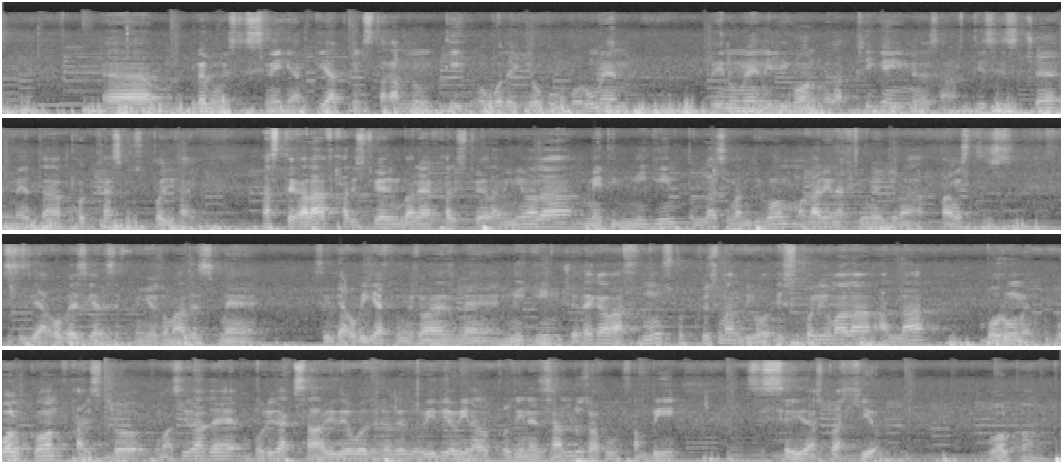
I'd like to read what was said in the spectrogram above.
Ε, βλέπουμε στη συνέχεια οι admins θα κάνουν τι, όποτε και όπου μπορούμε, δίνουμε υλικό με τα pre-game, με τις αναρτήσεις και με τα podcast του Spotify. Να είστε καλά, ευχαριστώ για την παρέα, ευχαριστώ για τα μηνύματα. Με την νίκη, πολύ σημαντικό, μακάρι να φύγουμε και να πάμε στις, στις διακοπές για τις εθνικές ομάδες με στη διακοπή για εθνικές ομάδες με νίκη και 10 βαθμούς, το πιο σημαντικό, δύσκολη ομάδα, αλλά μπορούμε. Volcon, ευχαριστώ που μας είδατε, μπορείτε να ξαναδείτε όποτε θέλετε το βίντεο ή να το προτείνετε σε άλλους αφού θα μπει στη σελίδα στο αρχείο. Volcon.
